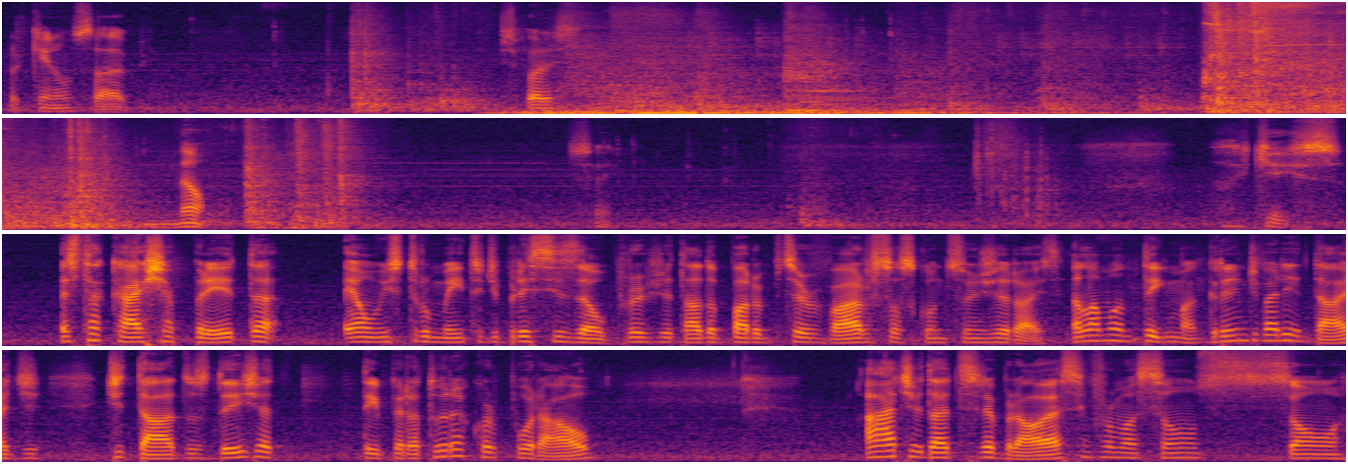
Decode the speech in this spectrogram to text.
Pra quem não sabe parece. Sei. Ai, que isso? Esta caixa preta é um instrumento de precisão projetado para observar suas condições gerais. Ela mantém uma grande variedade de dados, desde a temperatura corporal à atividade cerebral. Essas informações são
